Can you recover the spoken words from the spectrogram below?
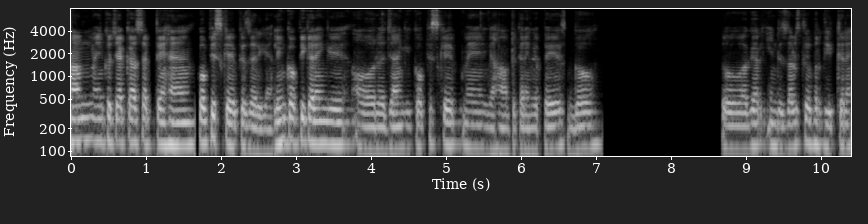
हम इनको चेक कर सकते हैं कॉपी स्केप के ज़रिए। लिंक कॉपी करेंगे और जाएँगे कॉपी स्केप में, यहाँ पे करेंगे पेज गो तो अगर इन रिज़ल्ट के ऊपर क्लिक करें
